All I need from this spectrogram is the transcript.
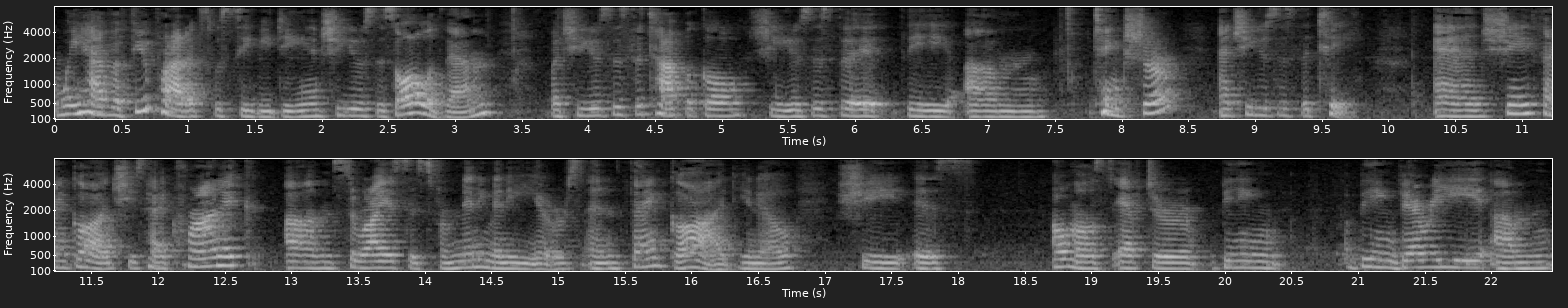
we have a few products with CBD, and she uses all of them. But she uses the topical, she uses the the um, tincture, and she uses the tea. And she, thank God, she's had chronic um, psoriasis for many, many years, and thank God, you know, she is almost after being being very um,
